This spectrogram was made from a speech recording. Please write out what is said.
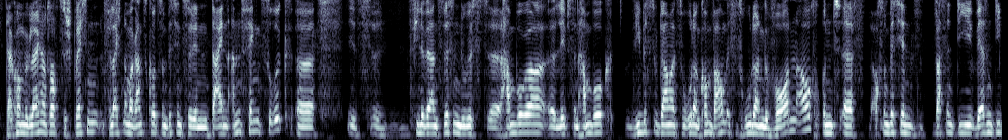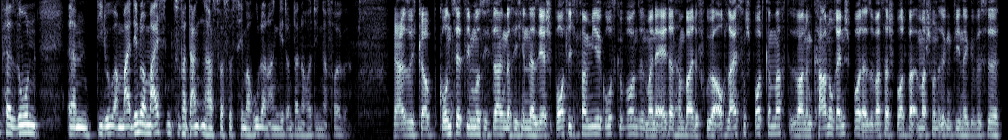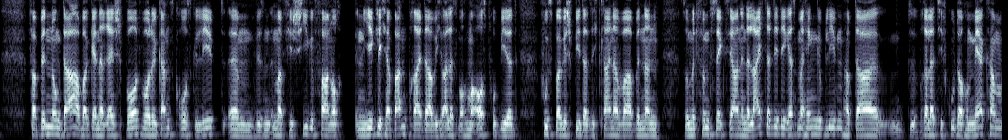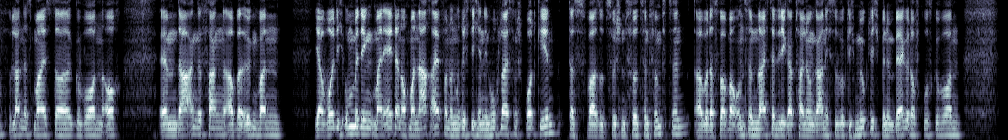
Da kommen wir gleich noch drauf zu sprechen. Vielleicht noch mal ganz kurz so ein bisschen zu den deinen Anfängen zurück. Äh, jetzt äh, viele werden es wissen, du bist äh, Hamburger, äh, lebst in Hamburg. Wie bist du damals zum Rudern gekommen? Warum ist es Rudern geworden auch? Und äh, auch so ein bisschen, was sind die, wer sind die Personen, ähm, die du am, denen du am meisten zu verdanken hast, was das Thema Rudern angeht und deine heutigen Erfolge? Ja, also ich glaube, grundsätzlich muss ich sagen, dass ich in einer sehr sportlichen Familie groß geworden bin. Meine Eltern haben beide früher auch Leistungssport gemacht. Es war in einem Kanu-Rennsport, also Wassersport war immer schon irgendwie eine gewisse Verbindung da, aber generell Sport wurde ganz groß gelebt. Ähm, wir sind immer viel Ski gefahren, auch in jeglicher Bandbreite habe ich alles auch mal ausprobiert. Fußball gespielt, als ich kleiner war, bin dann so mit fünf, sechs Jahren in der Leichtathletik erstmal hängen geblieben, habe da relativ gut auch im Mehrkampf Landesmeister geworden, auch ähm, da angefangen, aber irgendwann ja, wollte ich unbedingt meinen Eltern auch mal nacheifern und richtig in den Hochleistungssport gehen. Das war so zwischen 14, 15, aber das war bei uns in Leichtathletikabteilung gar nicht so wirklich möglich. Ich bin in Bergedorf groß geworden,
